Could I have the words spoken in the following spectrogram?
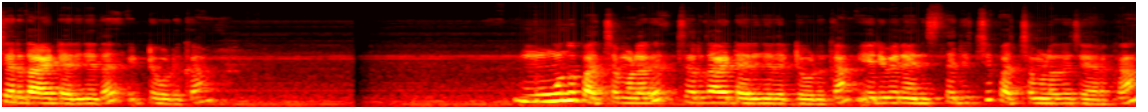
ചെറുതായിട്ട് അരിഞ്ഞത് ഇട്ട് കൊടുക്കാം. മൂന്ന് പച്ചമുളക് ചെറുതായിട്ട് അരിഞ്ഞത് ഇട്ട് കൊടുക്കാം. എരിവിനനുസരിച്ച് പച്ചമുളക് ചേർക്കാം.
